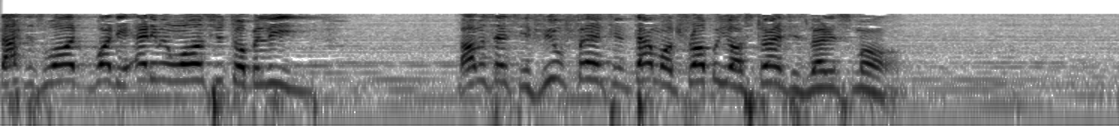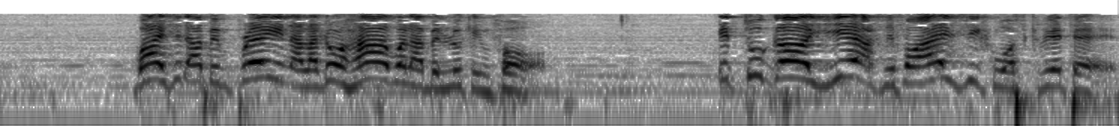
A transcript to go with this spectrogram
That is what, what the enemy wants you to believe. Bible says if you faint in time of trouble, your strength is very small. Why is it I've been praying and I don't have what I've been looking for? It took God years before Isaac was created.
